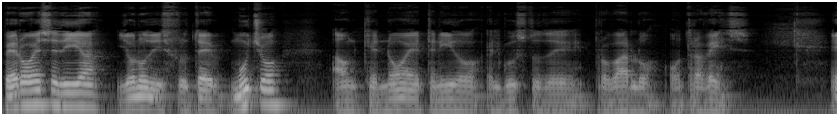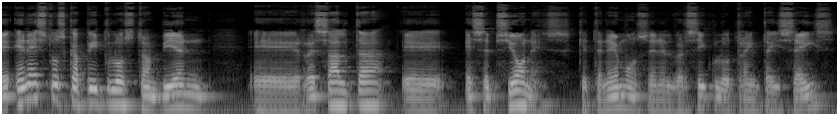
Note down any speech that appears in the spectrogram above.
pero ese día yo lo disfruté mucho, aunque no he tenido el gusto de probarlo otra vez. Eh, en estos capítulos también eh, resalta eh, excepciones que tenemos en el versículo 36,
